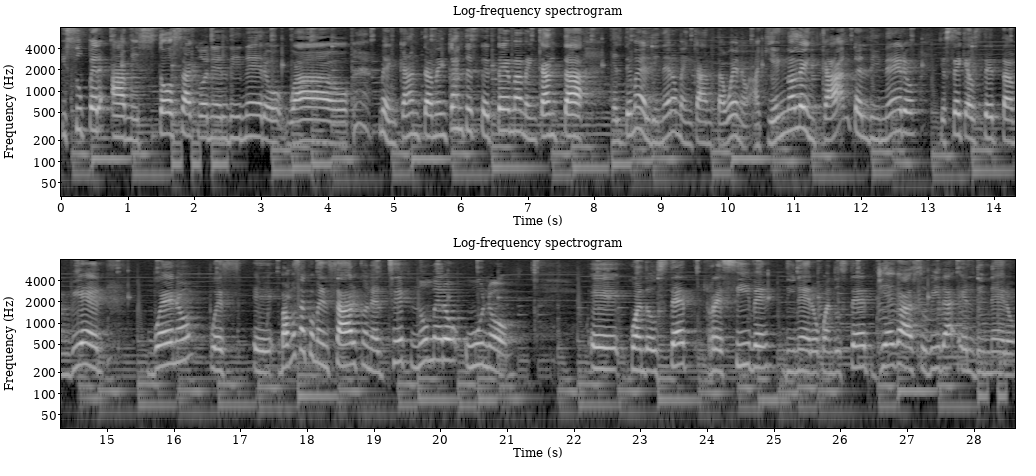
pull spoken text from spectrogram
y súper amistosa con el dinero. ¡Wow! Me encanta, me encanta este tema, me encanta. El tema del dinero me encanta. Bueno, ¿a quién no le encanta el dinero? Yo sé que a usted también. Bueno, pues eh, vamos a comenzar con el tip número uno. Eh, cuando usted recibe dinero, cuando usted llega a su vida el dinero,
